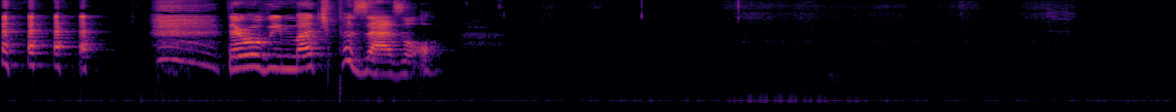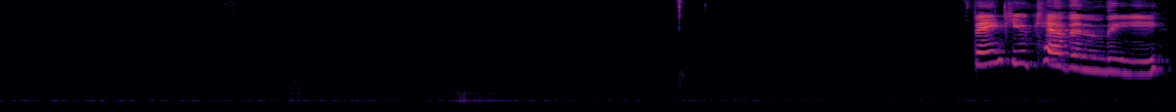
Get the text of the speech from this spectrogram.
there will be much pizzazzle. Thank you, Kevin Lee.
